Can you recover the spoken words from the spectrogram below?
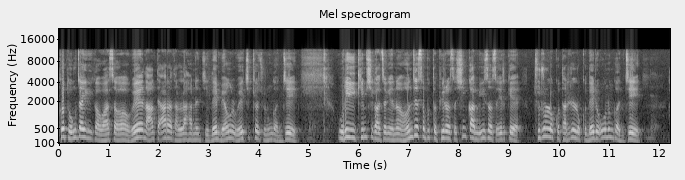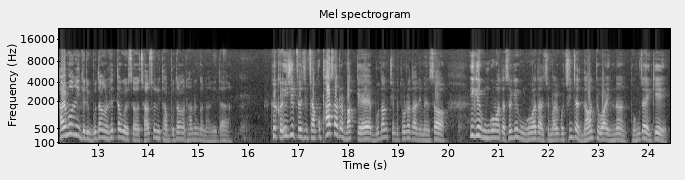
그 동자기가 와서 왜 나한테 알아달라 하는지 내 명을 왜 지켜주는 건지 우리 김씨 가정에는 언제서부터 빌어서 신감이 있어서 이렇게 줄을 놓고 다리를 놓고 내려오는 건지 할머니들이 무당을 했다고 해서 자손이 다 무당을 하는 건 아니다. 그러니까 이 집 저 집 자꾸 파사를 맞게 무당집에 돌아다니면서 이게 궁금하다 저게 궁금하다 하지 말고 진짜 너한테 와 있는 동자에게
